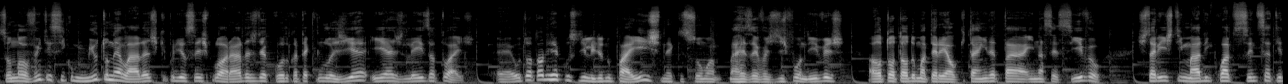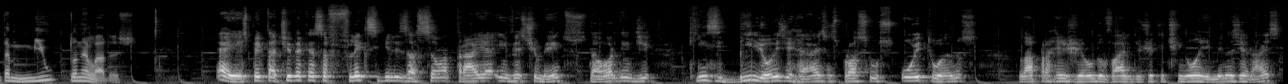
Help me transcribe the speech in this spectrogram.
são 95 mil toneladas que podiam ser exploradas de acordo com a tecnologia e as leis atuais. É, o total de recursos de lítio no país, né, que soma as reservas disponíveis ao total do material que tá, ainda está inacessível, estaria estimado em 470 mil toneladas. É, e a expectativa é que essa flexibilização atraia investimentos da ordem de 15 bilhões de reais nos próximos oito anos lá para a região do Vale do Jequitinhonha, em Minas Gerais,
